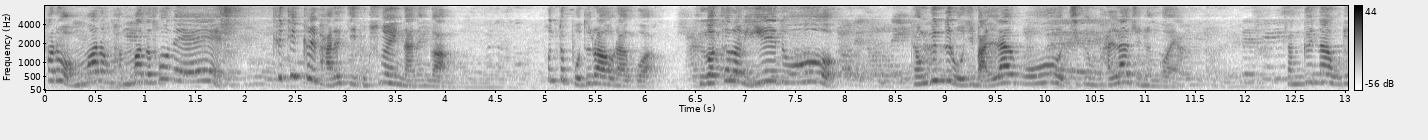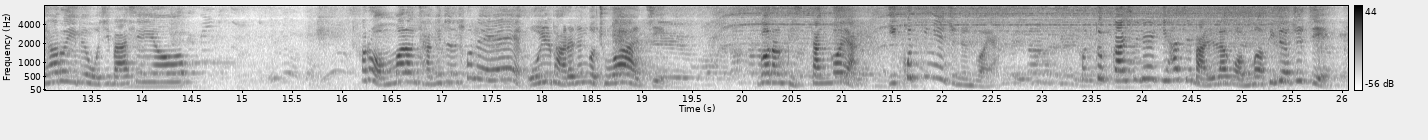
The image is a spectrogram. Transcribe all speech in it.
하루 엄마랑 밤마다 손에 큐티클 바르지 복숭아향 나는 거. 손톱 보드라우라고. 그것처럼 이해도 병균들 오지 말라고 지금 발라주는 거야. 병균아 우리 하루 입에 오지 마세요. 하루 엄마랑 자기 전에 손에 오일 바르는 거 좋아하지? 그거랑 비슷한 거야. 이 코팅 해주는 거야. 손톱과 시래기 하지 말라고 엄마가 비벼주지?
